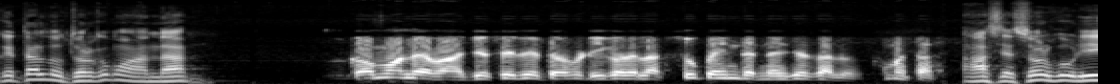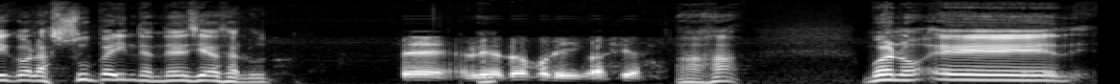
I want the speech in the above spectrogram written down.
¿Qué tal, doctor? ¿Cómo anda? ¿Cómo le va? Yo soy director jurídico de la Superintendencia de Salud. ¿Cómo estás? Asesor jurídico de la Superintendencia de Salud. Sí, el director jurídico, así es. Ajá. Bueno, eh,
